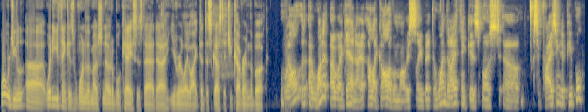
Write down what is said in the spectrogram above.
what would you, uh, what do you think is one of the most notable cases that uh, you really like to discuss that you cover in the book? Well, I want to, oh, again, I, I, like all of them, obviously, but the one that I think is most uh, surprising to people,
